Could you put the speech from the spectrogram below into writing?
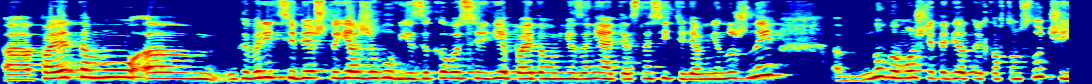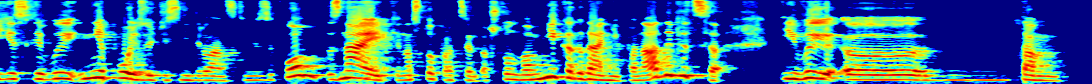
Э, поэтому э, говорить себе, что я живу в языковой среде, поэтому мне занятия с носителем не нужны, э, ну, вы можете это делать только в том случае, если вы не пользуетесь нидерландским языком, знаете на 100%, что он вам никогда не понадобится, и вы э, там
